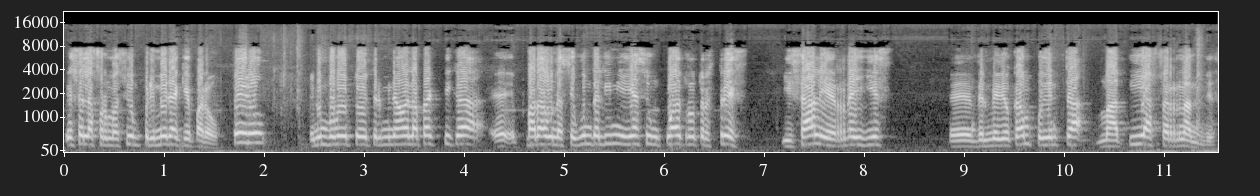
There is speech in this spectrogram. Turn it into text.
Esa es la formación primera que paró. Pero en un momento determinado de la práctica, eh, para una segunda línea y hace un 4-3-3. Y sale Reyes eh, del mediocampo y entra Matías Fernández,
